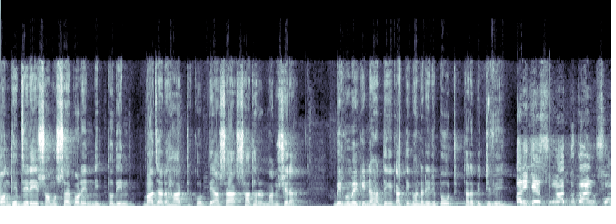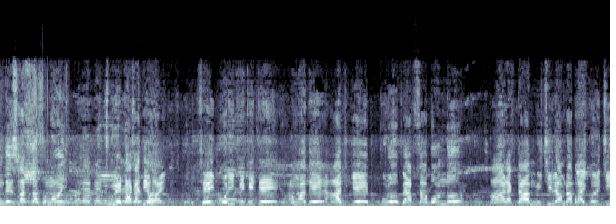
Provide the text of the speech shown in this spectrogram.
বন্ধের জেরে সমস্যায় পড়েন নিত্যদিন বাজার হাট করতে আসা সাধারণ মানুষেরা। বীরভূমের কিন্নাহাট থেকে কার্তিক ভান্ডারী রিপোর্ট, তারাপীঠ টিভি। তারিখে সোনার দোকান সন্ধ্যে সাতটার সময় চুরে ডাকাতি হয়। সেই পরিপ্রেক্ষিতে আমাদের আজকে পুরো ব্যবসা বন্ধ, আর একটা মিছিল আমরা বাই করেছি,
